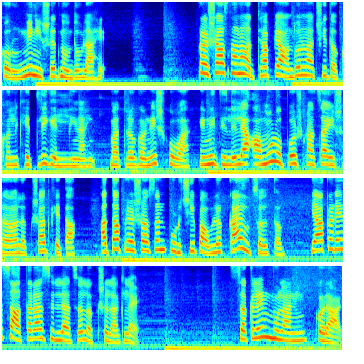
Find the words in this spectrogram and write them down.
करून मी निषेध नोंदवला आहे. प्रशासनानं अद्याप या आंदोलनाची दखल घेतली गेलेली नाही. मात्र गणेश पवार यांनी दिलेल्या आमूळ उपोषणाचा इशारा लक्षात घेता आता प्रशासन पुढची पावलं काय उचलतं याकडे सातारा जिल्ह्याचं लक्ष लागलंय. सकलेन मुलांनी कराड.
